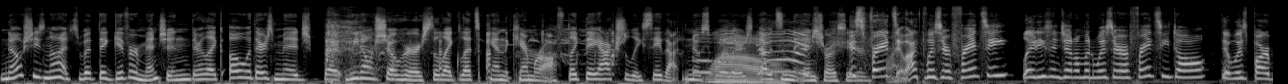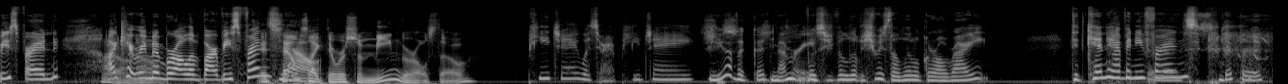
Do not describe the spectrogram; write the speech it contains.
No, she's not. But they give her mention. They're like, "Oh, there's Midge," but we don't show her. So like, let's pan the camera off. Like they actually say that. No spoilers. Wow. That was in the intro. So Is you're Francie? uh, Was there Francie, ladies and gentlemen? Was there a Francie doll that was Barbie's friend? I, don't can't know. remember all of Barbie's friends It sounds now. like there were some mean girls, though. PJ. Was there a PJ? You have a good memory. Was she, the little, she was the little girl, right? Did Ken have any friends? Skipper.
